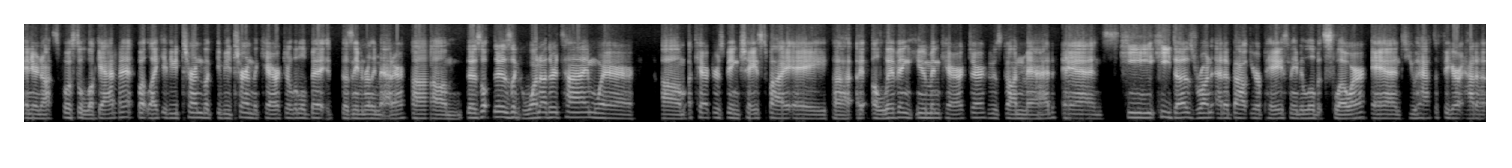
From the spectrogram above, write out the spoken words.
and you're not supposed to look at it. But like if you turn the if you turn the character a little bit, it doesn't even really matter. Um, there's there's like one other time where um, a character is being chased by a, uh, a living human character who's gone mad, and he he does run at about your pace, maybe a little bit slower, and you have to figure out how to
